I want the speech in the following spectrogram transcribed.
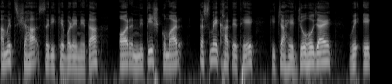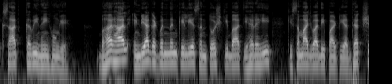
अमित शाह सरीखे बड़े नेता और नीतीश कुमार कस्में खाते थे कि चाहे जो हो जाए, वे एक साथ कभी नहीं होंगे। बहरहाल, इंडिया गठबंधन के लिए संतोष की बात यह रही कि समाजवादी पार्टी अध्यक्ष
